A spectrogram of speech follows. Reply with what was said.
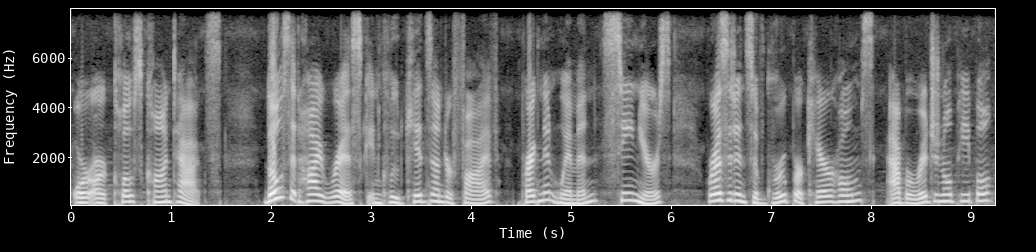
or are close contacts. Those at high risk include kids under five, pregnant women, seniors, residents of group or care homes, Aboriginal people,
